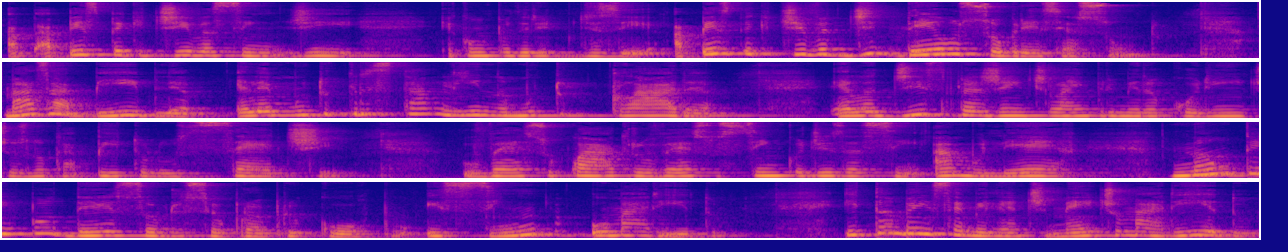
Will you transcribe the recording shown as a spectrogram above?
a, a perspectiva assim de é como poderia dizer, a perspectiva de Deus sobre esse assunto. Mas a Bíblia, ela é muito cristalina, muito clara. Ela diz pra gente lá em 1 Coríntios, no capítulo 7, o verso 4, o verso 5 diz assim: A mulher não tem poder sobre o seu próprio corpo, e sim o marido. E também, semelhantemente, o marido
